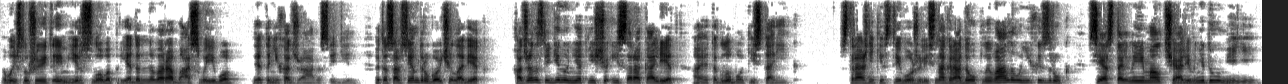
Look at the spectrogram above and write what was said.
выслушает эмир слово преданного раба своего. Это не Хаджан Следин. Это совсем другой человек. Хаджан Следину нет еще и сорока лет, а это глубокий старик. Стражники встревожились, награда уплывала у них из рук. Все остальные молчали в недоумении.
